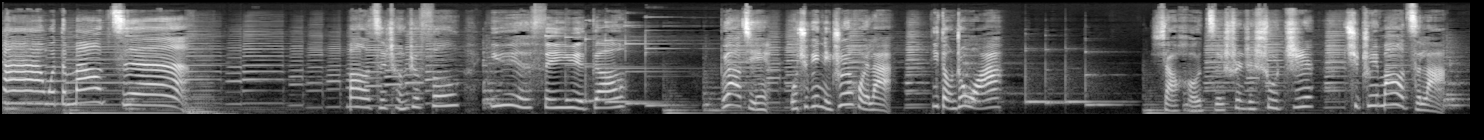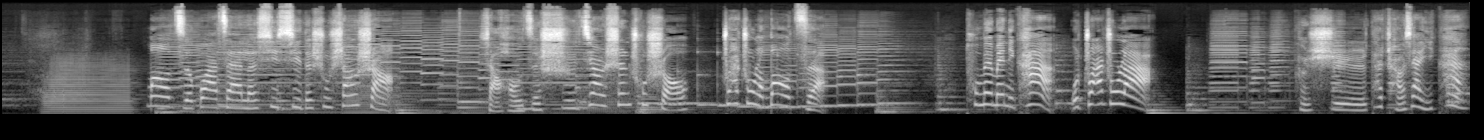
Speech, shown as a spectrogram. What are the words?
啊，我的帽子！帽子乘着风越飞越高。不要紧，我去给你追回来。你等着我啊。小猴子顺着树枝去追帽子啦。帽子挂在了细细的树梢上，小猴子使劲伸出手抓住了帽子。兔妹妹，你看，我抓住啦！可是它朝下一看，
